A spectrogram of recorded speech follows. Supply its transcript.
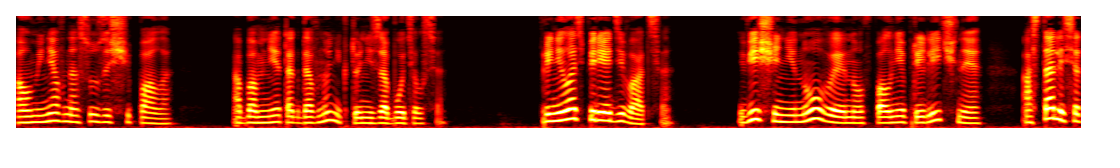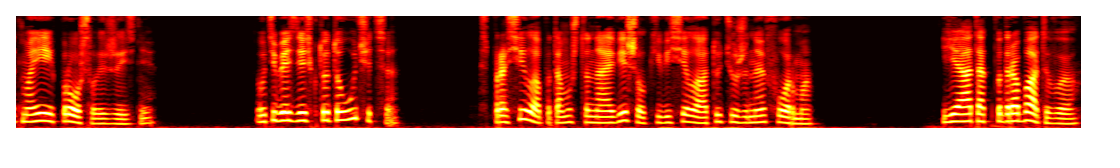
а у меня в носу защипала — Обо мне так давно никто не заботился. Принялась переодеваться. Вещи не новые, но вполне приличные, остались от моей прошлой жизни. «У тебя здесь кто-то учится?» Спросила, потому что на вешалке висела отутюженная форма. «Я так подрабатываю.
